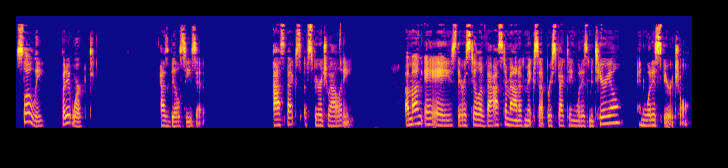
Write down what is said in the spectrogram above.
Slowly, but it worked. As Bill sees it. Aspects of spirituality. Among AAs, there is still a vast amount of mix up respecting what is material and what is spiritual.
